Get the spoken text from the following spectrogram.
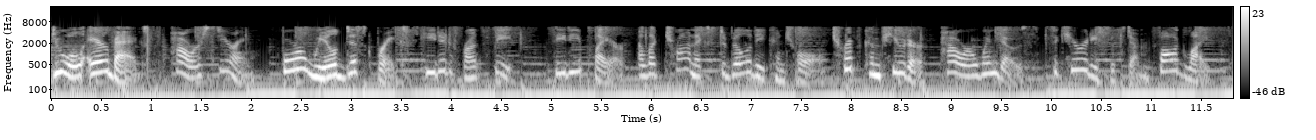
dual airbags, power steering, four-wheel disc brakes, heated front seats, CD player, electronic stability control, trip computer, power windows, security system, fog lights,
